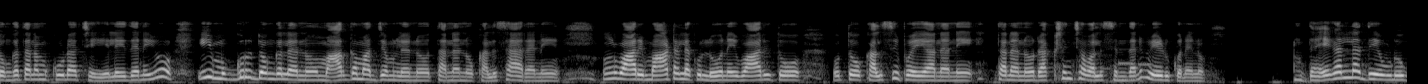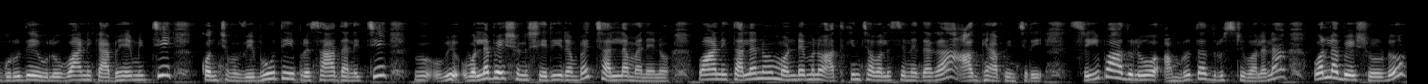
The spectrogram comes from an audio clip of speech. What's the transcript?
దొంగతనం కూడా చేయలేదనియు. ఈ ముగ్గురు దొంగలను మార్గమధ్యములను తనను కలిశారని వారి మాటలకు లోనే వారితో తో కలిసిపోయానని తనను రక్షించవలసిందని వేడుకొనెను. దయగల్ల దేవుడు గురుదేవులు వానికి అభయమిచ్చి కొంచెం విభూతి ప్రసాదనిచ్చి వల్లభేషుని శరీరంపై చల్లమనెను. వాని తలను మొండెమును అతికించవలసినదిగా ఆజ్ఞాపించిరి. శ్రీపాదులు అమృత దృష్టి వలన వల్లభేషుడు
